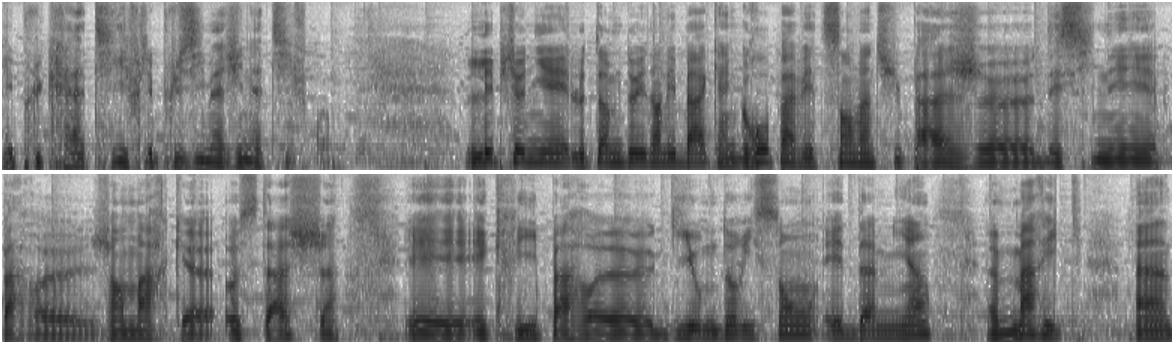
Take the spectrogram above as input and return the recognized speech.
les plus créatifs, les plus imaginatifs. Quoi. Les pionniers, le tome 2 est dans les bacs, un gros pavé de 128 pages, euh, dessiné par euh, Jean-Marc euh, Eustache et écrit par euh, Guillaume Dorisson et Damien euh, Maric. Une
